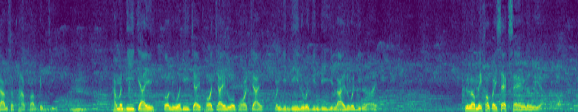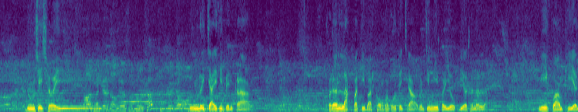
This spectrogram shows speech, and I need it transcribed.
ตามสภาพความเป็นจริง ถ้ามันดีใจก็รู้ว่าดีใจ พอใจรู้ว่าพอใจ มันยินดีรู้ว่ายินดียินร้ายรู้ว่ายินร้าย คือเราไม่เข้าไปแทรกแซงเลยอะดูเฉยๆ ดูด้วยใจที่เป็นกลาง เพราะนั้นหลักปฏิบัติของพระพุทธเจ้า มันจึงมีประโยคเดียวเท่านั้นแหละ มีความเพียร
